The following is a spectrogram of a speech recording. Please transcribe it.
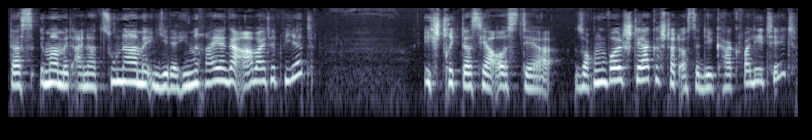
das immer mit einer Zunahme in jeder Hinreihe gearbeitet wird. Ich stricke das ja aus der Sockenwollstärke statt aus der DK-Qualität.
